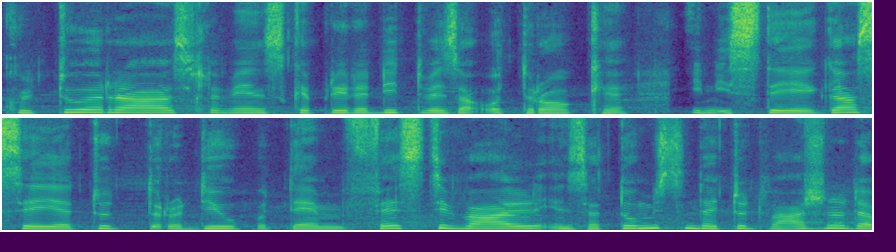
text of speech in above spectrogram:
kultura, slovenske prireditve za otroke. In iz tega se je tudi rodil potem festival, in zato mislim, da je tudi važno, da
